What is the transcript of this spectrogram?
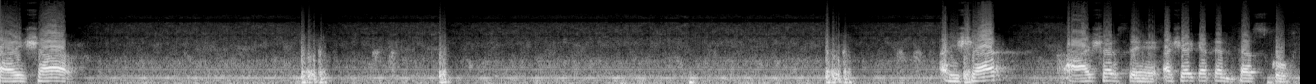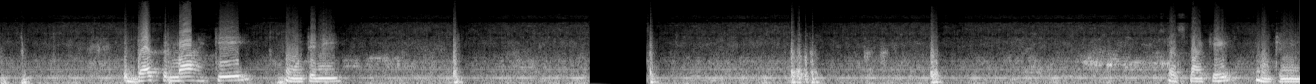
اشار اشار عشر سے ہے۔ اشر کہتے ہیں دس کو۔ دس ماہ کی اونٹنی۔ دس کی اونٹنی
